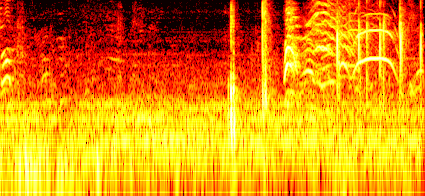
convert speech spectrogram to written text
Bob.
